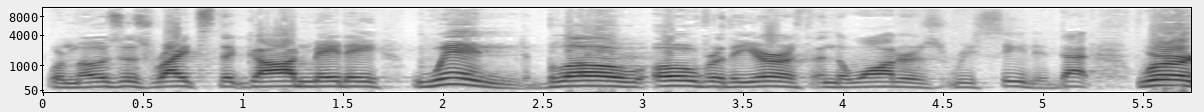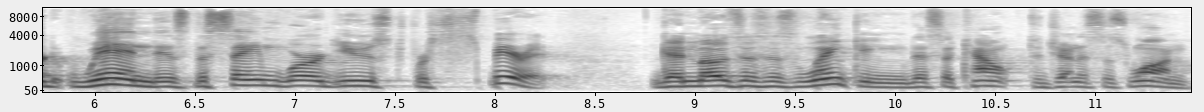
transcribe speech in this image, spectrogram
where Moses writes that God made a wind blow over the earth and the waters receded. That word wind is the same word used for spirit. Again, Moses is linking this account to Genesis 1,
